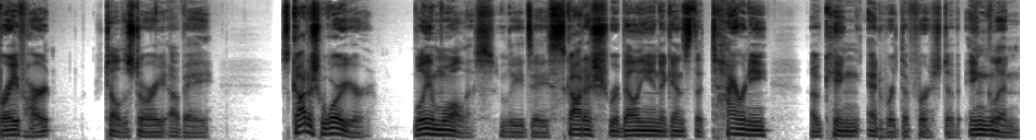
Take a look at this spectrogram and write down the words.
Braveheart, tell the story of a Scottish warrior, William Wallace, who leads a Scottish rebellion against the tyranny of King Edward I of England.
